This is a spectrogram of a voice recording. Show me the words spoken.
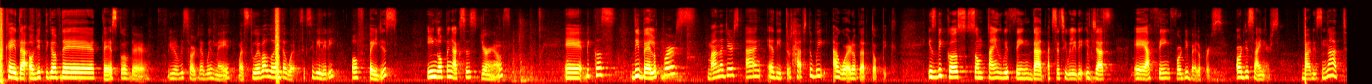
Okay, the objective of the test of the little research that we made was to evaluate the web accessibility of pages in open access journals uh, because developers, managers, and editors have to be aware of that topic. It's because sometimes we think that accessibility is just a, a thing for developers or designers, but it's not.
